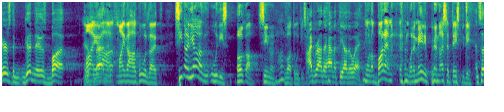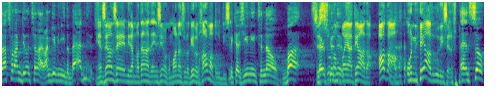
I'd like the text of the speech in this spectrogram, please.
here's the good news, but here's ma the ei bad taha, news. ma ei taha kuulda, et siin on hea uudis, aga siin on halvad uudised. I'd rather have it the other way. mul on parem, mulle meeldib, kui on asjad teistpidi. And so that's what I'm doing tonight. I'm giving you the bad news ja see on see, mida ma täna teen sinuga, ma annan sulle kõigepealt halvad uudised, because you need to know, but sest there's sul good on news. vaja teada, aga on head uudised. And so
